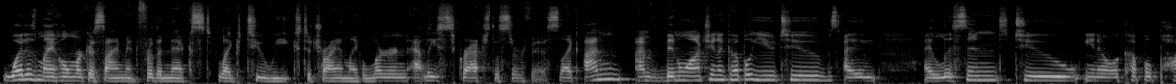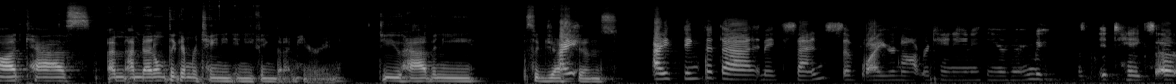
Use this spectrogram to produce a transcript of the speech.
What is my homework assignment for the next like two weeks to try and like learn at least scratch the surface? Like I'm I've been watching a couple YouTubes. I I listened to, you know, a couple podcasts. I'm, I'm, I don't think I'm retaining anything that I'm hearing. Do you have any suggestions? I think that that makes sense of why you're not retaining anything you're hearing because it takes a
